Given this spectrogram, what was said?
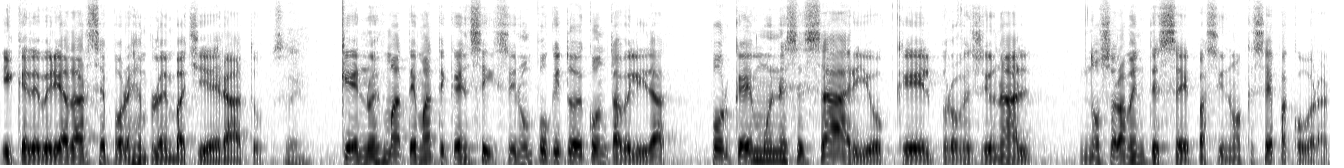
y que debería darse, por ejemplo, en bachillerato, Sí. que no es matemática en sí, sino un poquito de contabilidad, porque es muy necesario que el profesional no solamente sepa, sino que sepa cobrar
